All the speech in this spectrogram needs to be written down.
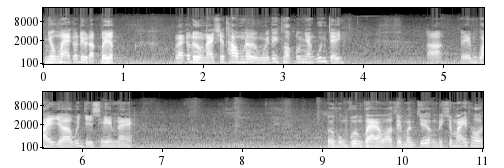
Nhưng mà có điều đặc biệt là cái đường này sẽ thông ra đường Nguyễn Thiên Thuật luôn nha quý anh chị. Đó để em quay cho quý anh chị xem nè. Từ Hùng Vương vào thì mình chỉ cần đi xe máy thôi.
